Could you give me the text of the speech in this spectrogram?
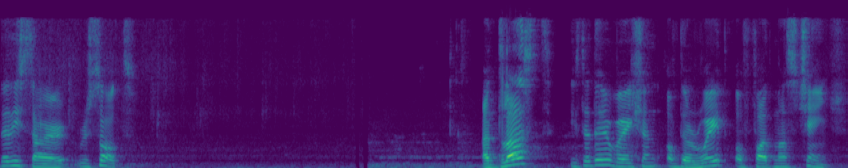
the desired result. At last is the derivation of the rate of fat mass change.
